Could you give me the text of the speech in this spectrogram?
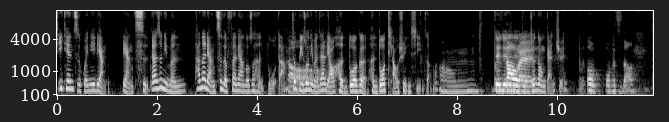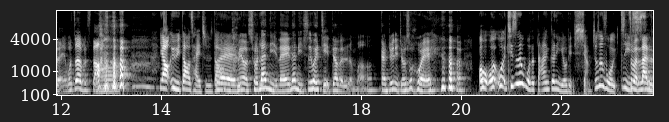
一天只回你两两次，但是你们他那两次的分量都是很多的，啊。就比如说你们在聊很多个很多条讯息，你知道吗？嗯，对对对对，就那种感觉。我我不知道，对我真的不知道，要遇到才知道。对，没有错。那你嘞？那你是会解掉的人吗？感觉你就是会。哦，我我其实我的答案跟你有点像，就是我自己这么烂的，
